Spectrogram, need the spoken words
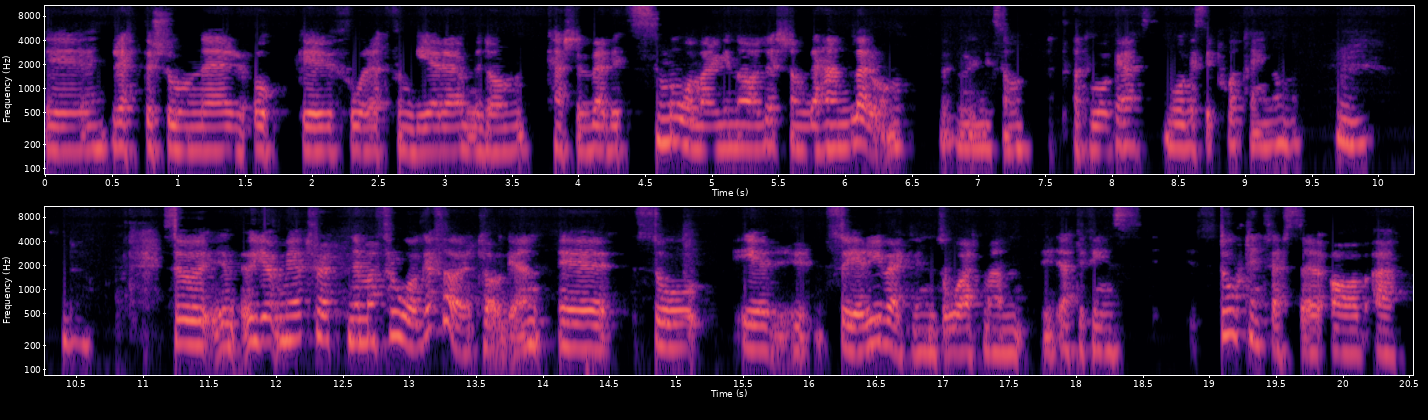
eh, rätt personer och eh, får det att fungera med de kanske väldigt små marginaler som det handlar om? Liksom, att, att våga, våga sig på att ta in dem. Mm. Så, eh, men jag tror att när man frågar företagen eh, så, är, så är det ju verkligen så att, man, att det finns stort intresse av att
